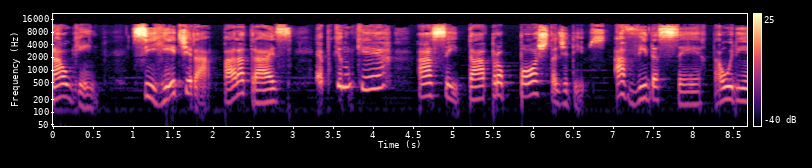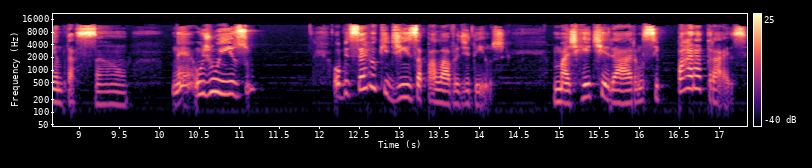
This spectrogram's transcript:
Para alguém se retirar para trás é porque não quer aceitar a proposta de Deus, a vida certa, a orientação, né? o juízo. Observe o que diz a palavra de Deus. Mas retiraram-se para trás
